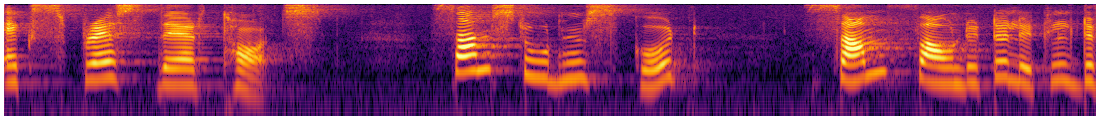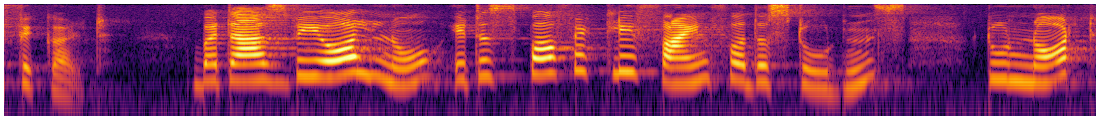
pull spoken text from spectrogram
express their thoughts. Some students could, some found it a little difficult. But as we all know, it is perfectly fine for the students to not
